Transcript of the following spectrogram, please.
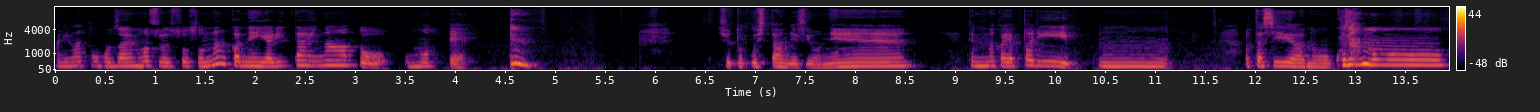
ありがとうございます。そうそう、なんかね、やりたいなと思って、取得したんですよね。でもなんかやっぱり、うーん、私、あの、子供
